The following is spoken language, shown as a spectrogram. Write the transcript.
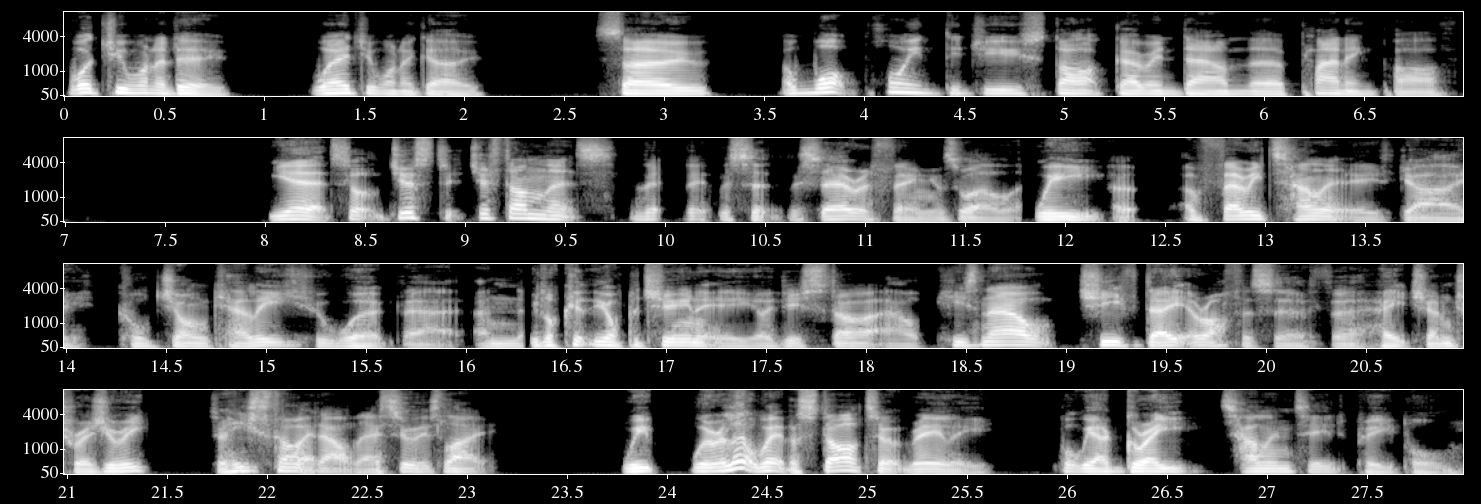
What do you want to do? Where do you want to go? So, at what point did you start going down the planning path? Yeah, so just just on this this, uh, this era thing as well. We a, a, very talented guy called John Kelly who worked there, and we look at the opportunity I do start out. He's now chief data officer for HM Treasury, so he started out there. So it's like we we're a little bit of a startup really, but we had great talented people,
